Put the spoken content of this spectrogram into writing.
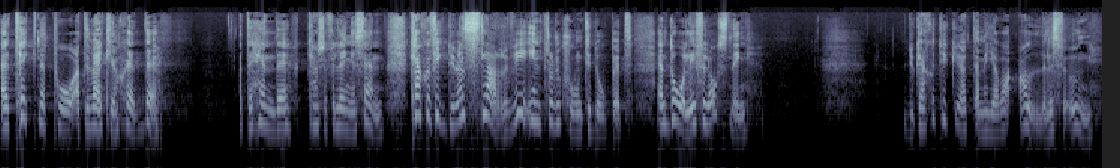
är tecknet på att det verkligen skedde. Att det hände kanske för länge sedan. Kanske fick du en slarvig introduktion till dopet, en dålig förlossning. Du kanske tycker att men jag var alldeles för ung.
